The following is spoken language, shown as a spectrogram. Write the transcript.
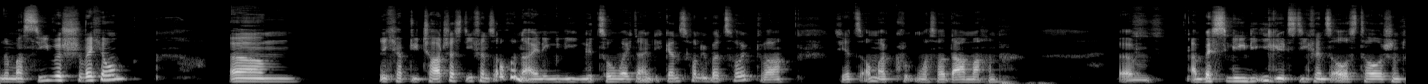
eine massive Schwächung. Ähm, ich habe die Chargers Defense auch in einigen Ligen gezogen, weil ich da eigentlich ganz von überzeugt war. Jetzt auch mal gucken, was wir da machen. Ähm, am besten gegen die Eagles Defense austauschen.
